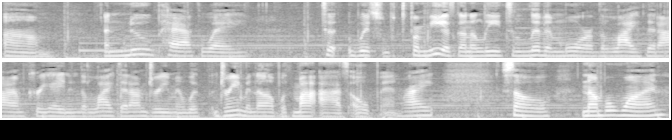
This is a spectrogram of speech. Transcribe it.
um, a new pathway to which for me is going to lead to living more of the life that I am creating, the life that I'm dreaming with dreaming of with my eyes open, right? So, number 1,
